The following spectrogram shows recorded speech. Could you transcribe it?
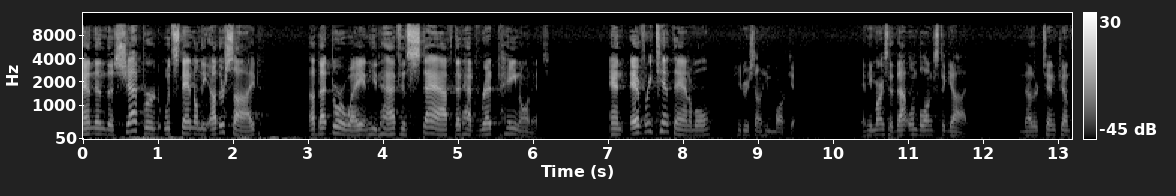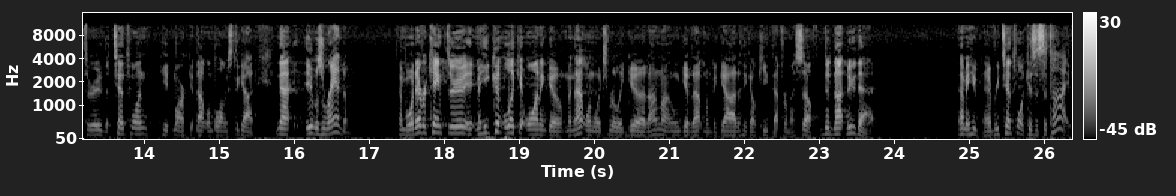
And then the shepherd would stand on the other side of that doorway, and he'd have his staff that had red paint on it. And every tenth animal, he'd reach out and he'd mark it. And he marks it, that one belongs to God. Another 10 come through. The 10th one, he'd mark it, that one belongs to God. Now, it was random. I mean, whatever came through, it, he couldn't look at one and go, man, that one looks really good. I'm not going to give that one to God. I think I'll keep that for myself. He did not do that. I mean, he, every 10th one, because it's a tithe.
